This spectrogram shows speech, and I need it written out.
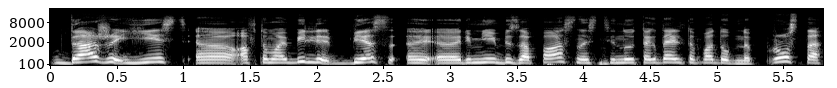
даже есть э, автомобили без э, ремней безопасности, ну и так далее и тому подобное. Просто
